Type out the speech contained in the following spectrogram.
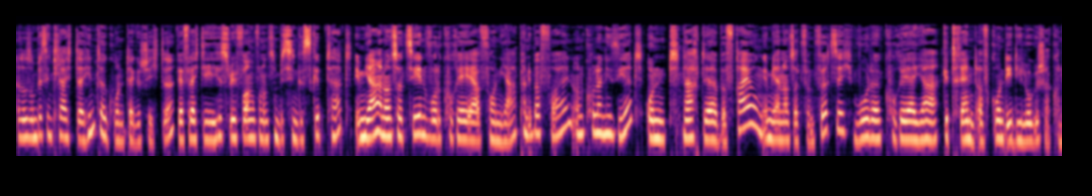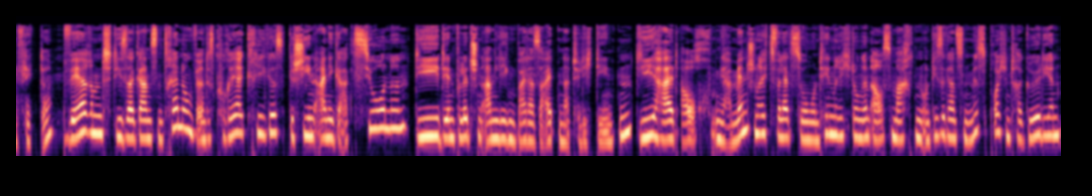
Also so ein bisschen gleich der Hintergrund der Geschichte. Wer vielleicht die History-Folgen von uns ein bisschen geskippt hat. Im Jahr 1910 wurde Korea von Japan überfallen und kolonisiert. Und nach der Befreiung im Jahr 1945 wurde Korea ja getrennt aufgrund ideologischer Konflikte. Während dieser ganzen Trennung, während des Koreakrieges, geschehen einige Aktionen, die den politischen Anliegen beider Seiten natürlich dienten, die halt auch ja, Menschenrechtsverletzungen und Hinrichtungen ausmachten und diese ganzen Missbräuche und Tragödien,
